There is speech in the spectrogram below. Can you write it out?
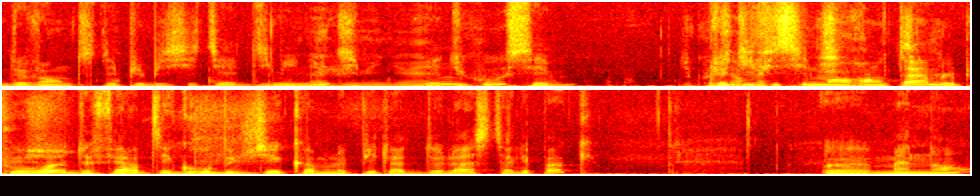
de vente des publicités diminue. diminué. Et du coup, c'est Du coup, plus difficilement rentable pour plus. eux de faire des gros budgets comme le pilote de Lost à l'époque, euh, maintenant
